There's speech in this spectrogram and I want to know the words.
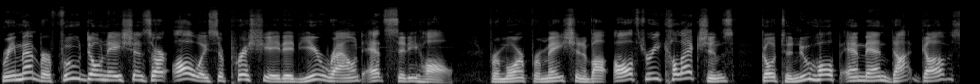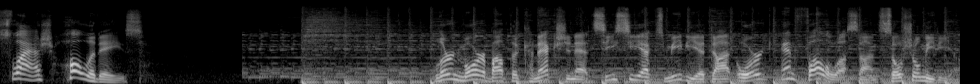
Remember, food donations are always appreciated year round at City Hall. For more information about all three collections, go to newhopemn.gov/holidays. Learn more about the connection at ccxmedia.org and follow us on social media.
